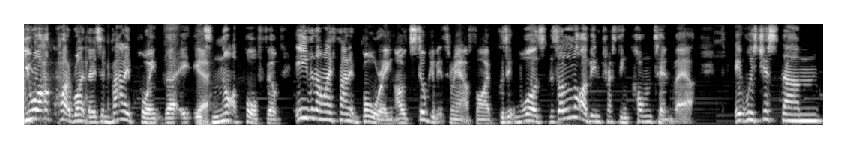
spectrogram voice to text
you are quite right, though. It's a valid point that it, it's not a poor film. Even though I found it boring, I would still give it three out of five because it was. There's a lot of interesting content there. It was just. um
